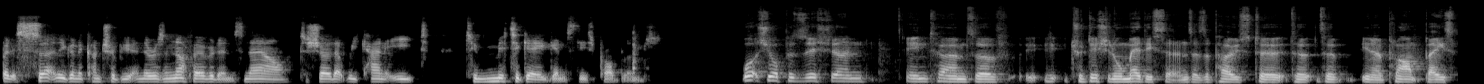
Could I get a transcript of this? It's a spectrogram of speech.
but it's certainly going to contribute and there is enough evidence now to show that we can eat to mitigate against these problems. What's your position in terms of traditional medicines as opposed to, to, to you know plant based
